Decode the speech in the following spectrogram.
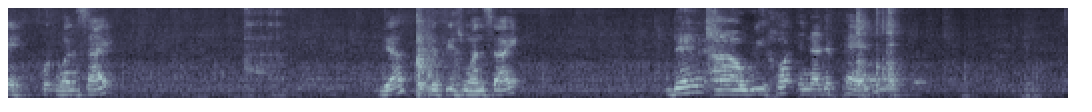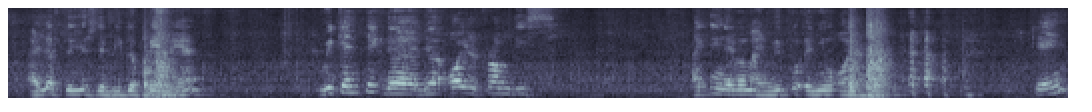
Okay, put one side. Yeah, put the fish one side. Then uh, we hot another pan. I love to use the bigger pan, yeah. We can take the the oil from this. I think never mind. We put a new oil. okay,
